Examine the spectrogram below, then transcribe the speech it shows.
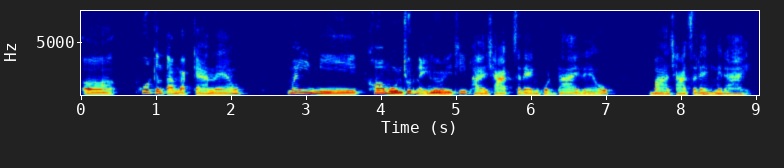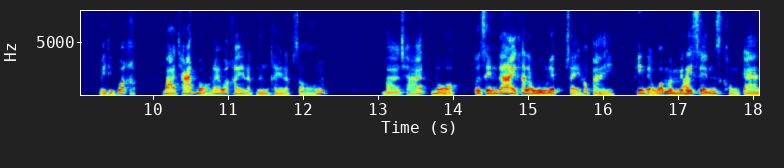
เอ่อพูดกันตามหลักการแล้ว ไม่มีข้อมูลชุดไหนเลยที่ pie chart แสดงผลได้แล้ว bar chart แสดงไม่ได้หมายถึงว่า bar chart บอกได้ว่าใครอันดับหนึ่งใครอันดับสอง bar chart บอกเปอร์เซ็นต์ได้ถ้าเราวงเล็บใส่เข้าไป เพียงแต่ว่ามันไม่ได้ sense ของการ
